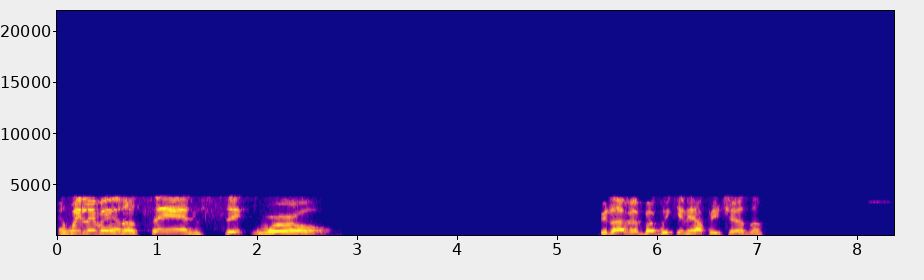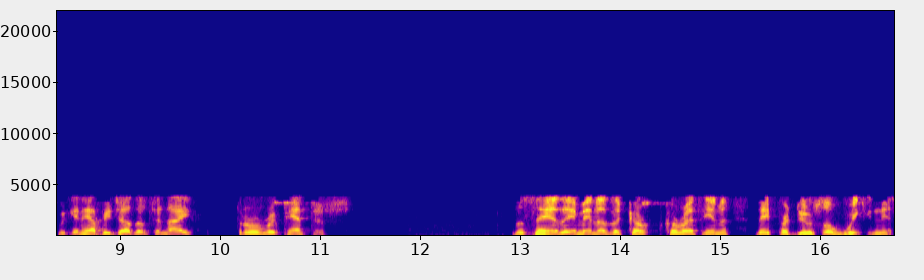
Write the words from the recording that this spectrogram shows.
And we live in a sin sick world. Beloved, but we can help each other. We can help each other tonight through repentance. The sins, amen, of the Corinthian, they produce a weakness.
